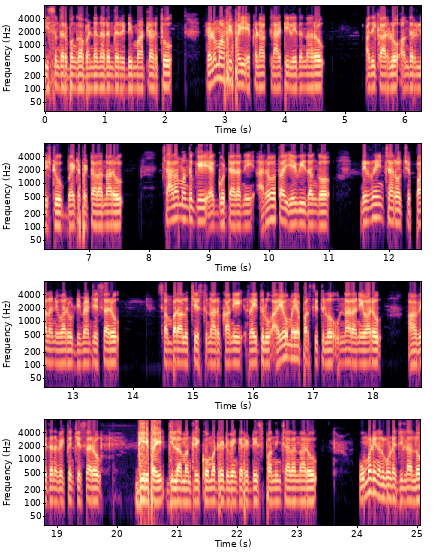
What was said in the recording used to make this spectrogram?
ఈ సందర్భంగా బండా నరేందర్ రెడ్డి మాట్లాడుతూ రుణమాఫీపై ఎక్కడా క్లారిటీ లేదన్నారు. అధికారులు అందరి లిస్టు బయట పెట్టాలన్నారు. చాలా మందికి ఎగ్గొట్టారని అర్హత ఏ విధంగా నిర్ణయించారో చెప్పాలని వారు డిమాండ్ చేశారు. సంబరాలు చేస్తున్నారు కానీ రైతులు అయోమయ పరిస్థితిలో ఉన్నారని వారు ఆవేదన వ్యక్తం చేశారు. దీనిపై జిల్లా మంత్రి కోమటిరెడ్డి వెంకరెడ్డి స్పందించాలన్నారు. ఉమ్మడి నల్గొండ జిల్లాలో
